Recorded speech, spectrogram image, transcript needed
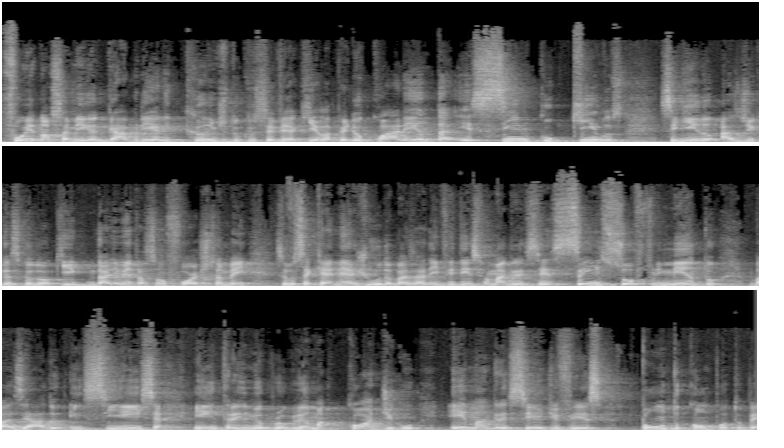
foi a nossa amiga Gabriele Cândido, que você vê aqui. Ela perdeu 45 quilos seguindo as dicas que eu dou aqui da alimentação forte também. Se você quer minha ajuda baseada em evidência para emagrecer sem sofrimento, baseado em ciência, entra aí no meu programa Código Emagrecer de Vez com.br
